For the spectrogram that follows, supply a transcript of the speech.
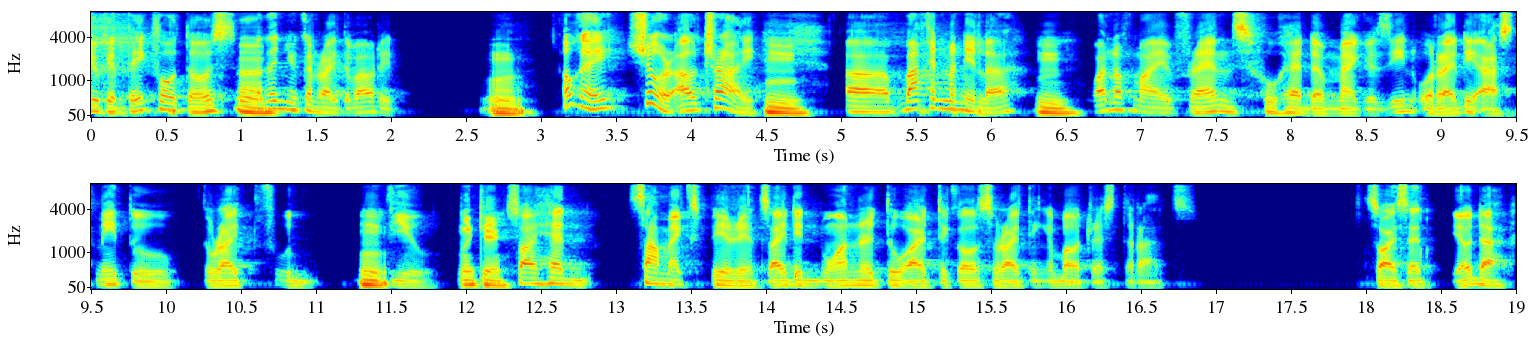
you can take photos Huh. and then you can write about it. Hmm. Okay, sure, I'll try. Hmm. Uh, back in Manila, Hmm. one of my friends who had a magazine already asked me to to write food Hmm. review. Oke. So I had some experience. I did one or two articles writing about restaurants. So I said, "Yoda,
